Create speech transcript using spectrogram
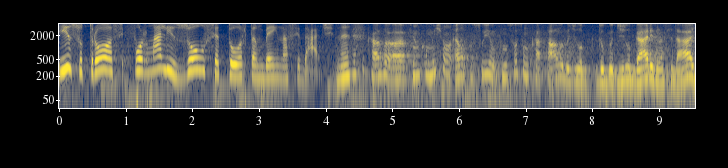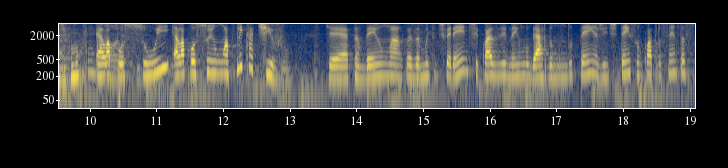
Isso trouxe, formalizou o setor também na cidade. Né? Nesse caso, a Film Commission ela possui como se fosse um catálogo de, de lugares na cidade? Como funciona? Ela possui, ela possui um aplicativo que é também uma coisa muito diferente, quase nenhum lugar do mundo tem. A gente tem, são 400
